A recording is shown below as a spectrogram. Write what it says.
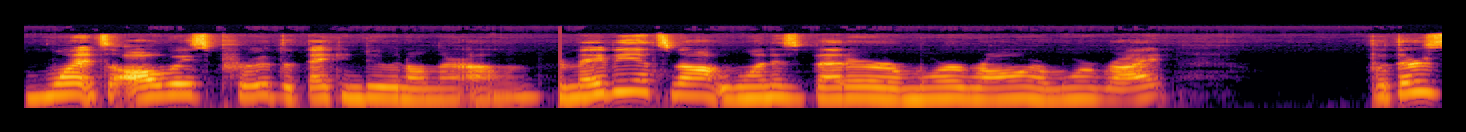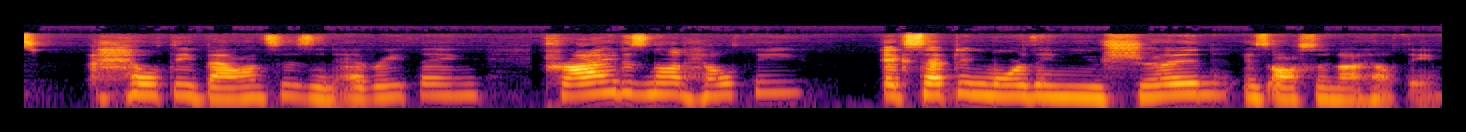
want to always prove that they can do it on their own. Maybe it's not one is better or more wrong or more right, but there's healthy balances in everything. Pride is not healthy. Accepting more than you should is also not healthy.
